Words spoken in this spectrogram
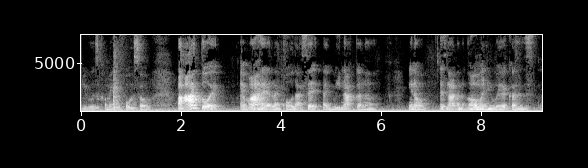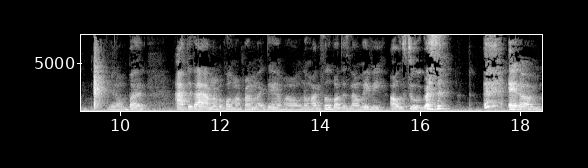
you was coming in for, so. But I thought in my head, like, oh, that's it. Like, we not gonna, you know, it's not gonna go anywhere, cause, you know. But after that, I remember calling my friend, I'm like, damn, I don't know how to feel about this now. Maybe I was too aggressive. and um,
